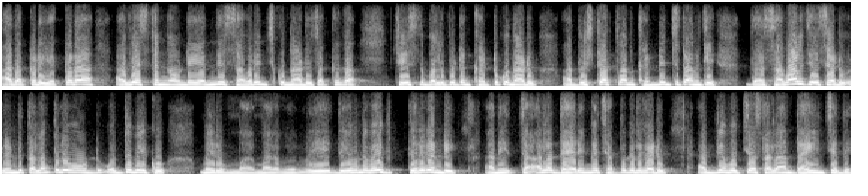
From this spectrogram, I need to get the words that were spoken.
అది అక్కడ ఎక్కడ అవ్యస్తంగా ఉండే అన్ని సవరించుకున్నాడు. చక్కగా చేసిన బలిపీఠం కట్టుకున్నాడు. ఆ దుష్టత్వాన్ని ఖండించడానికి ద- సవాలు చేశాడు. రెండు తలంపులు వద్దు మీకు. మీరు మ- మ- దేవుని వైపు తిరగండి అని చాలా ధైర్యంగా చెప్పగలిగాడు. అగ్ని వచ్చే స్థలాన్ని దహించింది.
